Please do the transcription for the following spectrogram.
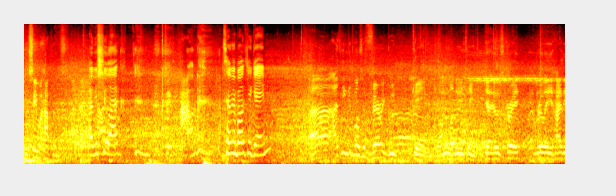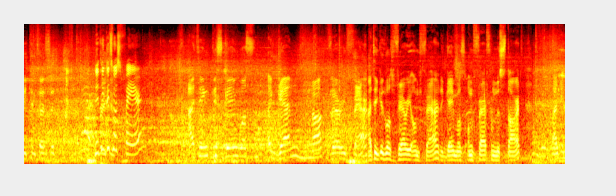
we'll see what happens. I wish you luck. ah. Tell me about your game. Uh, I think it was a very good game, John. What do you think? Yeah, it was great. Really highly contested. Do you think this was fair? I think this game was again not very fair. I think it was very unfair. The game was unfair from the start. Like in,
